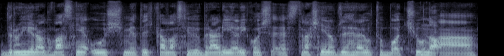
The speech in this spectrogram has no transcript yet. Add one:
druhý rok vlastně už mě teďka vlastně vybrali, jelikož strašně dobře hraju tu boču no. a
